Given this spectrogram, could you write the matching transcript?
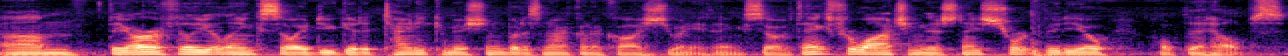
Um, they are affiliate links, so I do get a tiny commission, but it's not going to cost you anything. So thanks for watching this nice short video. Hope that helps.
